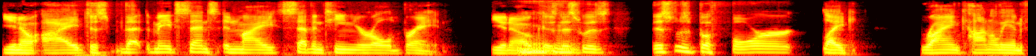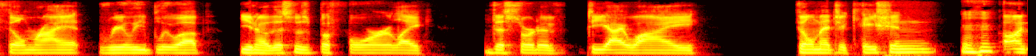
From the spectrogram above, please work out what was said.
you know, I just that made sense in my 17-year-old brain. You know, because this was this was before like Ryan Connolly and Film Riot really blew up. You know, this was before like the sort of DIY film education Mhm. on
